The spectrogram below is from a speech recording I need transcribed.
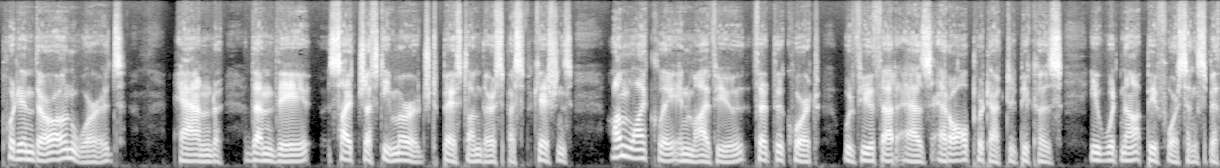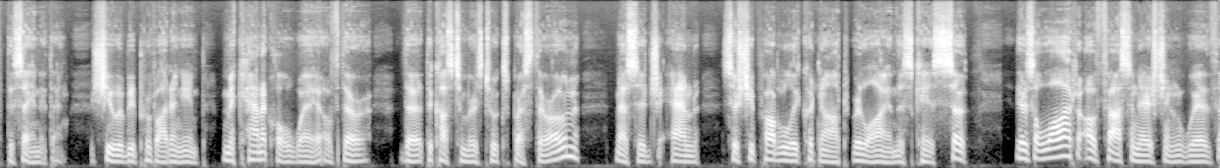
put in their own words, and then the site just emerged based on their specifications unlikely, in my view, that the court would view that as at all protected because it would not be forcing Smith to say anything. She would be providing a mechanical way of their the, the customers to express their own message, and so she probably could not rely on this case. So there's a lot of fascination with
